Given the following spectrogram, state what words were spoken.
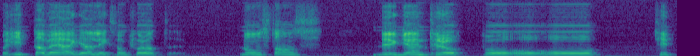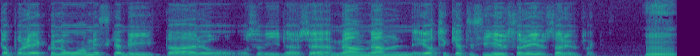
att hitta vägar liksom för att någonstans bygga en trupp och, och, och titta på det ekonomiska bitar och, och så vidare. Så, men, men jag tycker att det ser ljusare och ljusare ut faktiskt. Mm.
